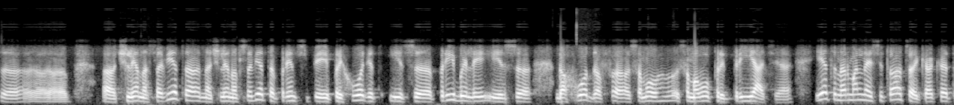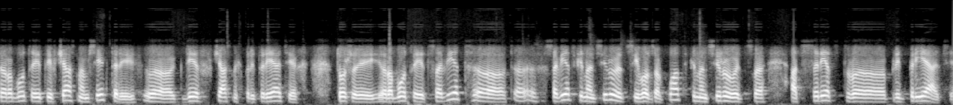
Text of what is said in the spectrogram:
э, Э, члена совета, на членов совета, в принципе, приходит из э, прибыли, из доходов самого, самого предприятия. И это нормальная ситуация, как это работает и в частном секторе, где в частных предприятиях тоже работает совет. Совет финансируется, его зарплата финансируется от средств предприятия.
